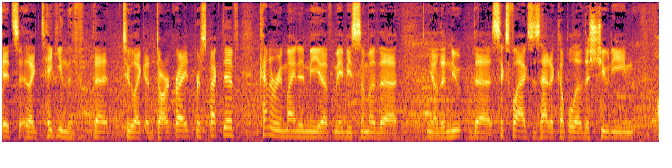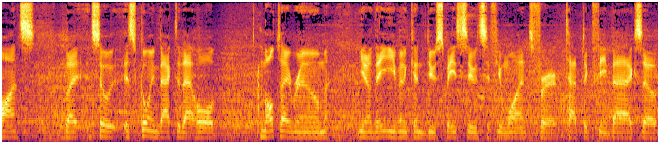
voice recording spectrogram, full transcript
it's like taking the that to like a dark ride perspective. Kind of reminded me of maybe some of the, you know, the new the Six Flags has had a couple of the shooting haunts, but so it's going back to that whole multi-room you know they even can do spacesuits if you want for taptic feedback so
